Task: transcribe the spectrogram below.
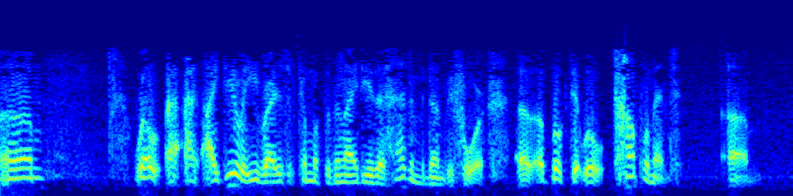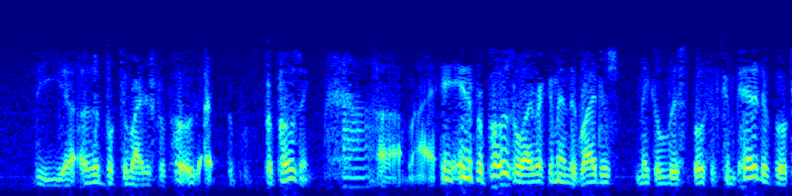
Um, well, I, ideally, writers have come up with an idea that hasn't been done before, uh, a book that will complement um, the uh, other book the writer's propose, uh, proposing. Uh, Um, I, in a proposal, I recommend that writers make a list both of competitive books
